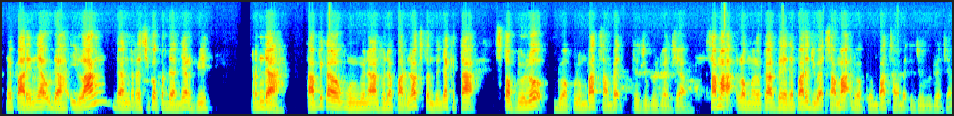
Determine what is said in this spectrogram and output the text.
Heparinnya udah hilang dan resiko perdananya lebih rendah. Tapi kalau menggunakan fundaparinox tentunya kita stop dulu 24 sampai 72 jam. Sama lomolecular heparin juga sama 24 sampai 72 jam.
